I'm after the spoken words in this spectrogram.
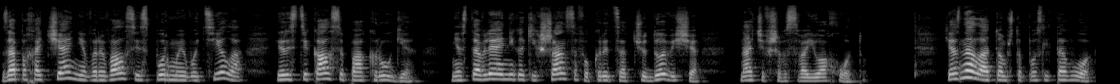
Запах отчаяния вырывался из пор моего тела и растекался по округе, не оставляя никаких шансов укрыться от чудовища, начавшего свою охоту. Я знала о том, что после того,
